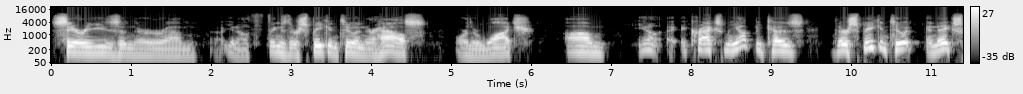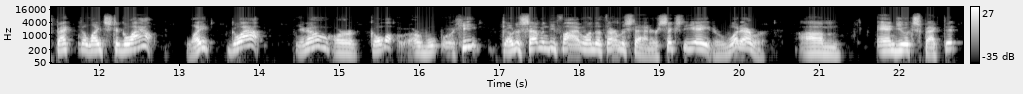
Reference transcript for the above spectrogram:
Siris and their, um, you know, things they're speaking to in their house or their watch. Um, you know, it cracks me up because they're speaking to it and they expect the lights to go out. Light, go out, you know, or go, or, or heat, go to 75 on the thermostat or 68 or whatever. Um, and you expect it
